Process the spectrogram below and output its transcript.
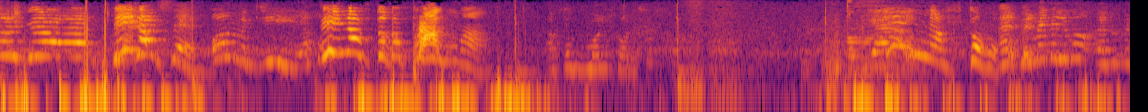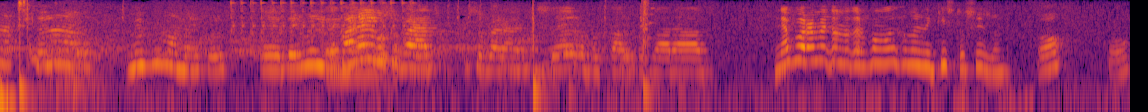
my god! Τι είναι αυτό? OMG! Έχω Τι είναι αυτό το πράγμα? αυτό που μόλις χώρισες. Τι είναι αυτό; Ε, περιμένετε λίγο, έπρεπε να θέλω να μην πούμε αμέσως. Ε, περιμένε λίγο, Ε, πάνε ναι. λίγο στο garage. Στο garage. Ξέρω πως πάω στο garage. Μια φορά με τον αδερφό μου είχαμε νικήσει το season. Οχ, οχ.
